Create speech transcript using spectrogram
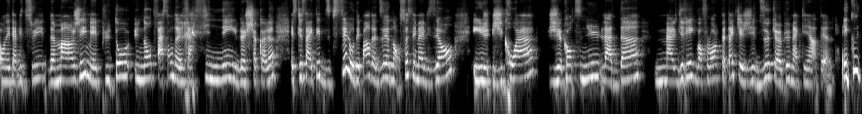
on est habitué de manger, mais plutôt une autre façon de raffiner le chocolat. Est-ce que ça a été difficile au départ de dire non, ça c'est ma vision et j'y crois, je continue là-dedans malgré qu'il va falloir peut-être que j'éduque un peu ma clientèle? Écoute,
